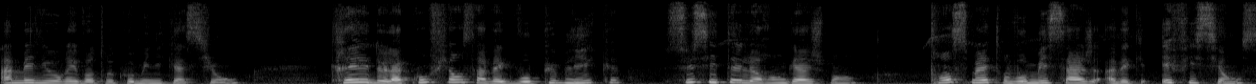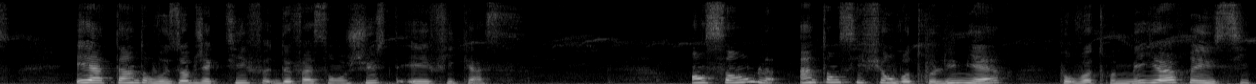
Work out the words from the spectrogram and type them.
améliorer votre communication, créer de la confiance avec vos publics, susciter leur engagement, transmettre vos messages avec efficience et atteindre vos objectifs de façon juste et efficace. Ensemble, intensifions votre lumière pour votre meilleure réussite.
